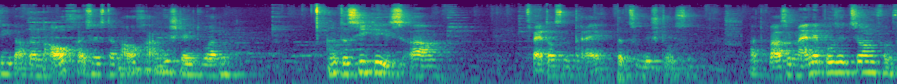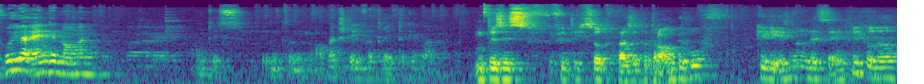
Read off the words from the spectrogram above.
die war dann auch, also ist dann auch angestellt worden. Und der Sigi ist äh, 2003 dazugestoßen. Hat quasi meine Position von früher eingenommen und ist eben dann auch ein Stellvertreter geworden. Und das ist für dich so quasi der Traumberuf gewesen letztendlich? Oder?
